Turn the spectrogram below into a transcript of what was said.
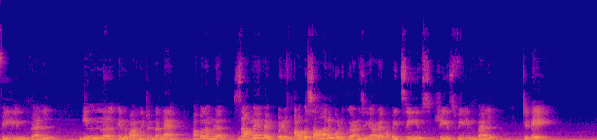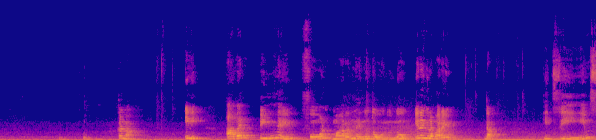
ഫീലിംഗ് വെൽ ഇന്ന് എന്ന് പറഞ്ഞിട്ടുണ്ടല്ലേ? അപ്പൊ നമ്മൾ സമയം എപ്പോഴും അവസാനം കൊടുക്കുകയാണ് ചെയ്യാറ്. അപ്പൊ it seems she is feeling well today കണ്ടോ? ഇനി അവൻ പിന്നെയും ഫോൺ മറന്നെന്ന് തോന്നുന്നു. ഇതെങ്ങനെ പറയും? ഇറ്റ് സീംസ്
